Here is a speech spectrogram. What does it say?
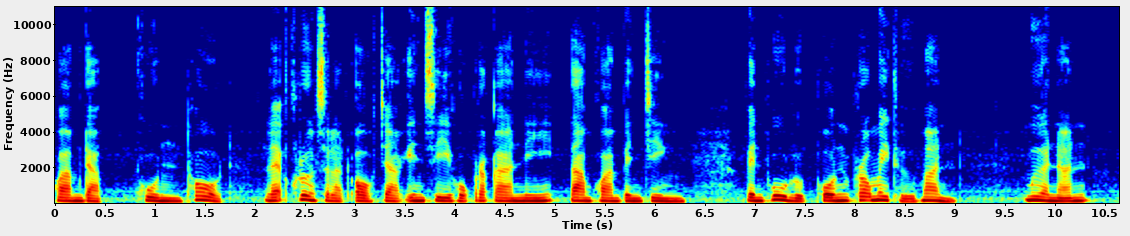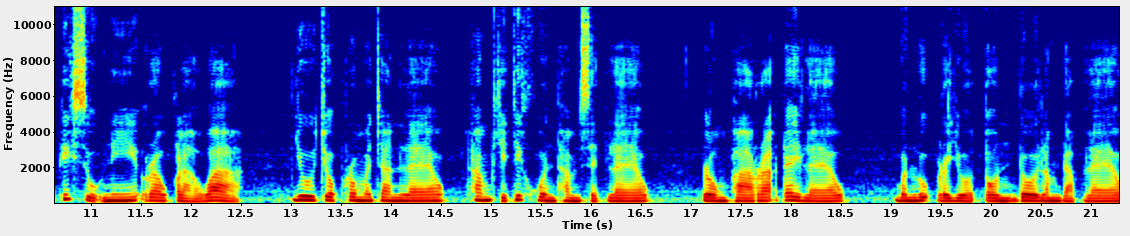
ความดับ คุณ โทษ และเครื่องสลัดออกจากอินทรีย์หกประการนี้ตามความเป็นจริง เป็นผู้หลุดพ้นเพราะไม่ถือมั่น เมื่อนั้น ภิกษุนี้เรากล่าวว่า อยู่จบพรหมจรรย์แล้วทำกิจที่ควรทำเสร็จแล้ว ปลงภาระได้แล้ว บรรลุประโยชน์ตนโดยลำดับแล้ว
